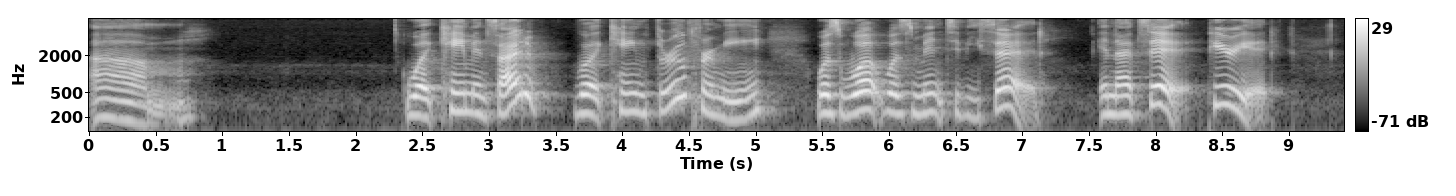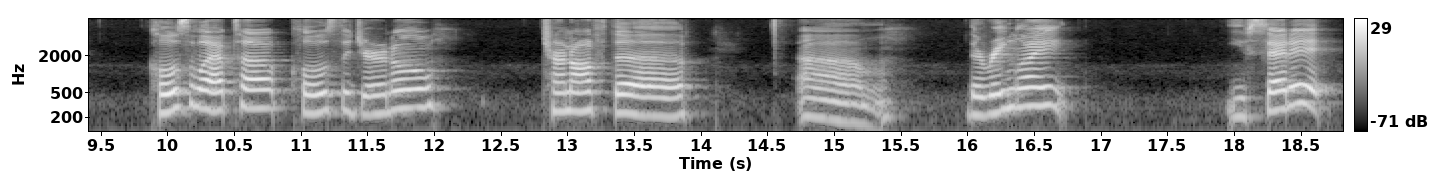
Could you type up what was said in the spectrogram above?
um what came inside of what came through for me was what was meant to be said. And that's it. Period. Close the laptop, close the journal, turn off the um the ring light. You said it,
